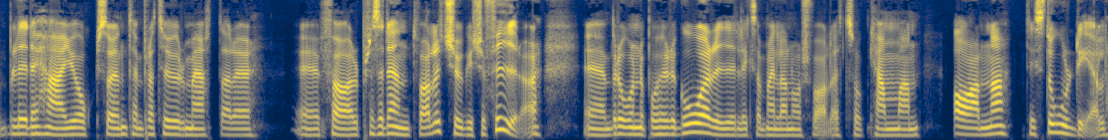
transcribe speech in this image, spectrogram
blir det här ju också en temperaturmätare eh, för presidentvalet 2024. Eh, beroende på hur det går i liksom, mellanårsvalet så kan man ana till stor del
